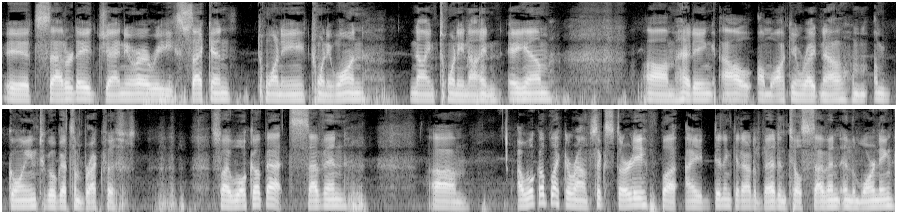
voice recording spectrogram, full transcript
It's Saturday, January 2nd, 2021, 9:29 a.m. I'm heading out. I'm walking right now. I'm, I'm going to go get some breakfast. So I woke up at 7 um I woke up like around 6:30, but I didn't get out of bed until 7 in the morning.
